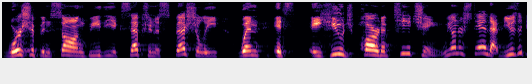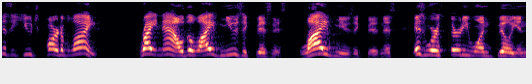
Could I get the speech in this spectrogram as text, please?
worship and song be the exception, especially when it's a huge part of teaching? We understand that. Music is a huge part of life. Right now, the live music business, live music business, is worth $31 billion.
